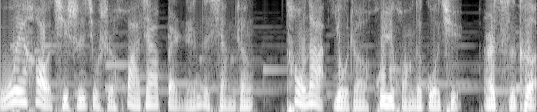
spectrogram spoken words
无畏号”其实就是画家本人的象征。透纳有着辉煌的过去，而此刻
